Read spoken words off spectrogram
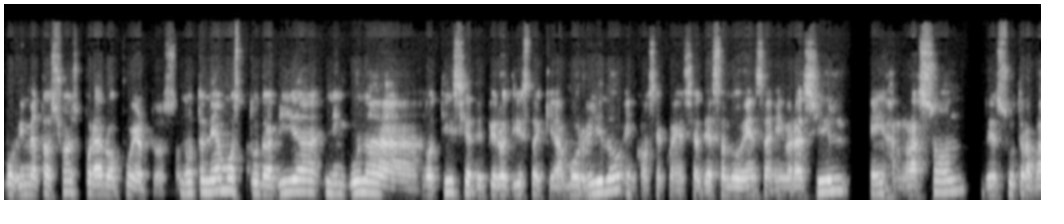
movimentaciones por aeropuertos. No tenemos todavía ninguna noticia de periodista que ha morido en consecuencia de esa doença en Brasil en razón de su trabajo.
